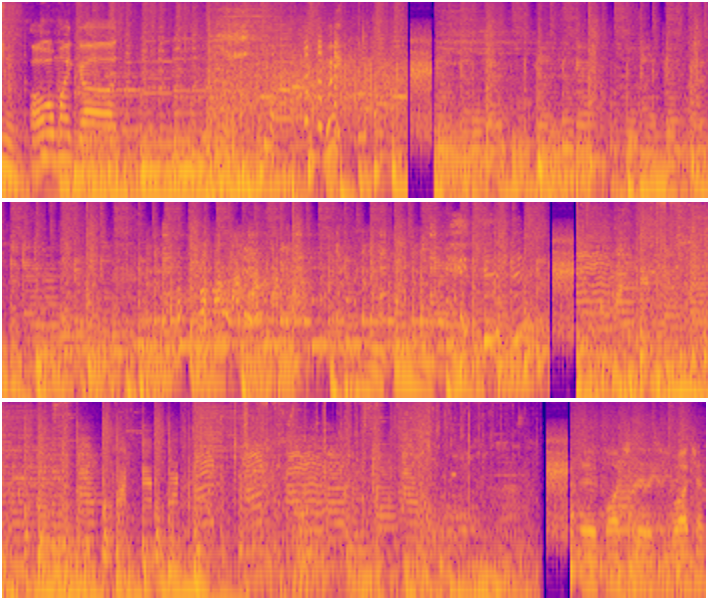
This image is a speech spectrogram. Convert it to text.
me. Oh my god. Wait! Dude, watch this. You watching?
